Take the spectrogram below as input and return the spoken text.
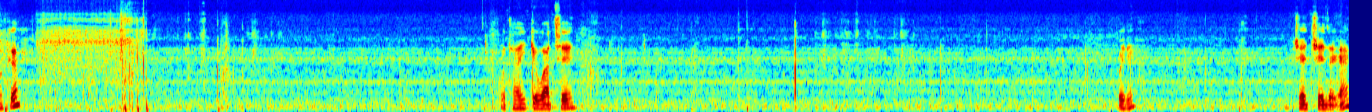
ওকে কোথায়? কেউ আছে? কই রে? আচ্ছা আচ্ছা এই জায়গায়।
